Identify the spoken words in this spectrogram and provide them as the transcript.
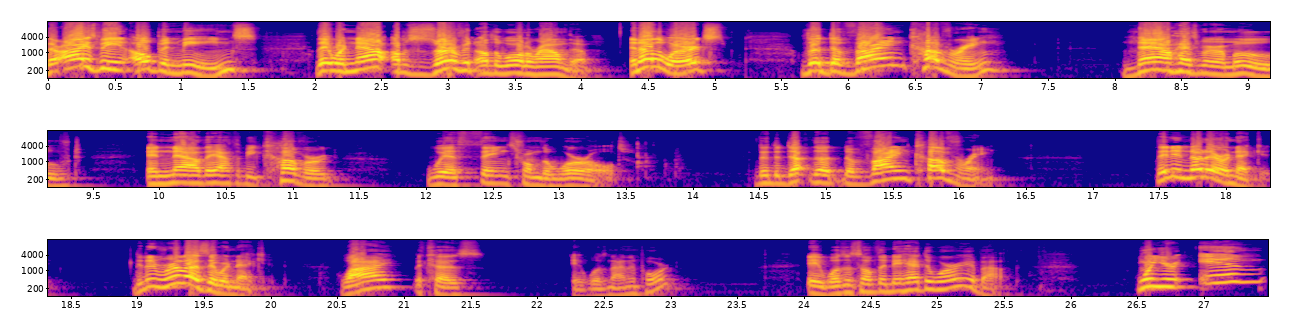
Their eyes being open means they were now observant of the world around them. In other words, the divine covering now has been removed, and now they have to be covered with things from the world. The, the, the divine covering, they didn't know they were naked. They didn't realize they were naked. Why? Because it was not important. It wasn't something they had to worry about. When you're in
